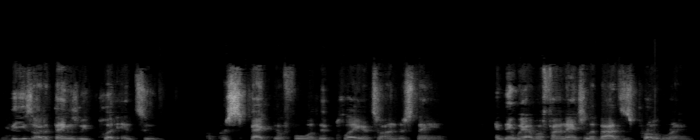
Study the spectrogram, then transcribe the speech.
yeah. these are the things we put into a perspective for the player to understand. And then we have a financial advisors program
